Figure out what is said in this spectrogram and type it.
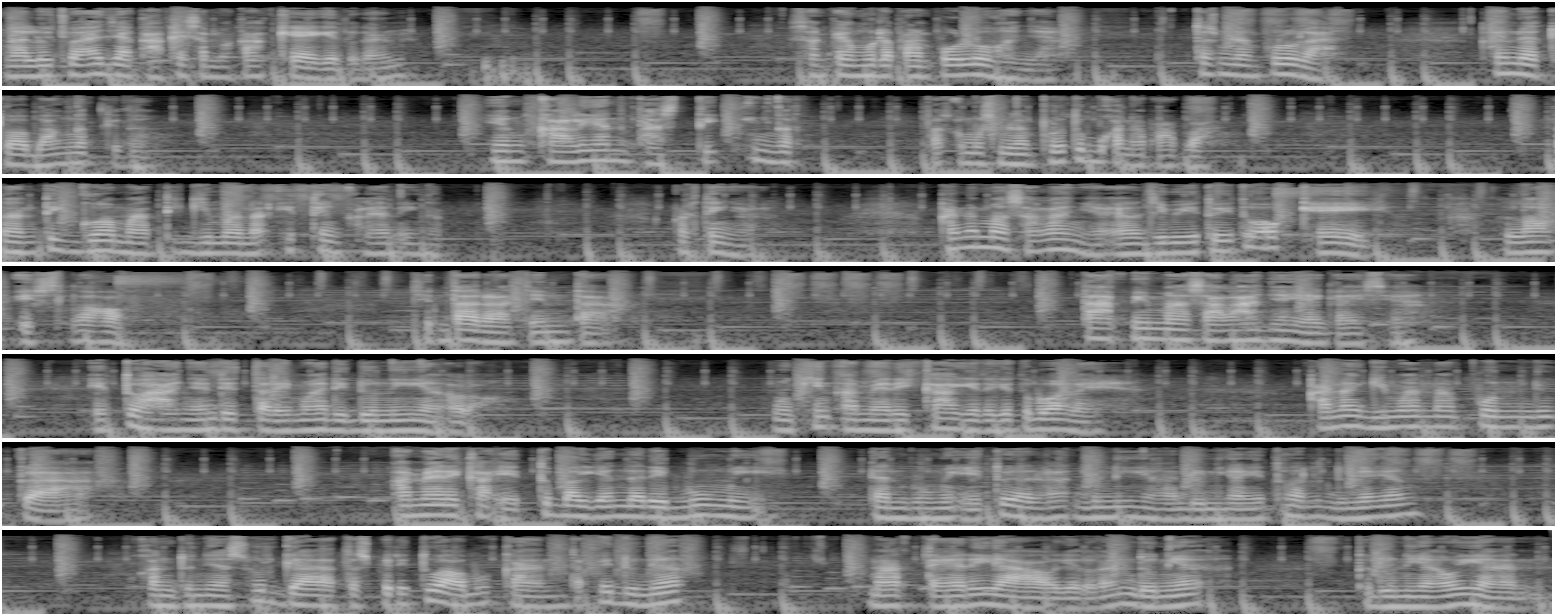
nggak lucu aja kakek sama kakek gitu kan. Sampai umur 80 aja. Atau 90 lah. Kalian udah tua banget gitu. Yang kalian pasti inget pas umur 90 tuh bukan apa-apa. Nanti gue mati gimana itu yang kalian inget ngerti nggak? Karena masalahnya LGBT itu oke. Okay. love is love. Cinta adalah cinta tapi masalahnya ya guys ya. Itu hanya diterima di dunia loh. Mungkin Amerika gitu-gitu boleh. Karena gimana pun juga Amerika itu bagian dari bumi. Dan bumi itu adalah dunia. Dunia itu adalah dunia yang bukan dunia surga atau spiritual bukan. Tapi dunia material gitu kan dunia keduniawian.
